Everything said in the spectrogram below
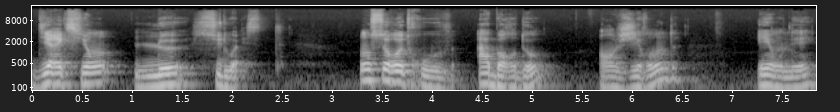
direction le sud-ouest. On se retrouve à Bordeaux, en Gironde, et on est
